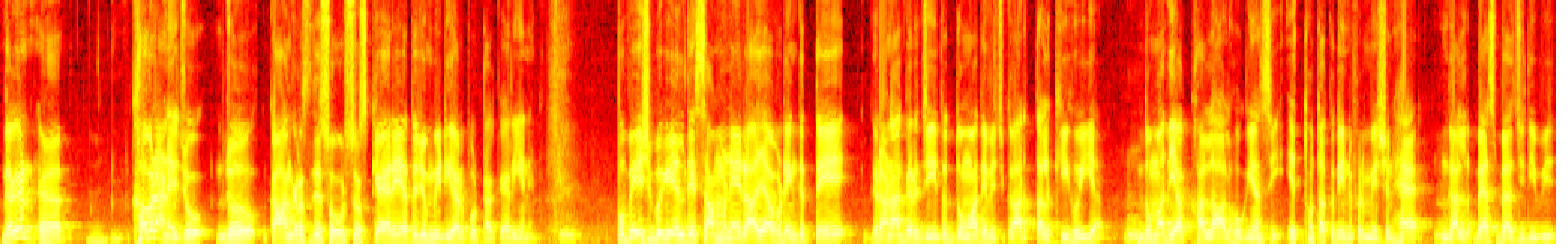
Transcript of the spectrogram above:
ਗਗਨ ਖਬਰਾਂ ਨੇ ਜੋ ਜੋ ਕਾਂਗਰਸ ਦੇ ਸੋਰਸਸ ਕਹਿ ਰਹੇ ਆ ਤੇ ਜੋ ਮੀਡੀਆ ਰਿਪੋਰਟਾਂ ਕਹਿ ਰਹੀਆਂ ਨੇ। ਭੁਪੇਸ਼ ਬਘੇਲ ਦੇ ਸਾਹਮਣੇ ਰਾਜਾ ਵੜਿੰਗ ਤੇ ਰਾਣਾ ਗਰਜੀਤ ਦੋਵਾਂ ਦੇ ਵਿਚਕਾਰ ਤਲਖੀ ਹੋਈ ਆ। ਦੋਵਾਂ ਦੀਆਂ ਅੱਖਾਂ ਲਾਲ ਹੋ ਗਈਆਂ ਸੀ। ਇੱਥੋਂ ਤੱਕ ਦੀ ਇਨਫੋਰਮੇਸ਼ਨ ਹੈ ਗੱਲ ਬੈਸਬਾਜੀ ਦੀ ਵੀ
